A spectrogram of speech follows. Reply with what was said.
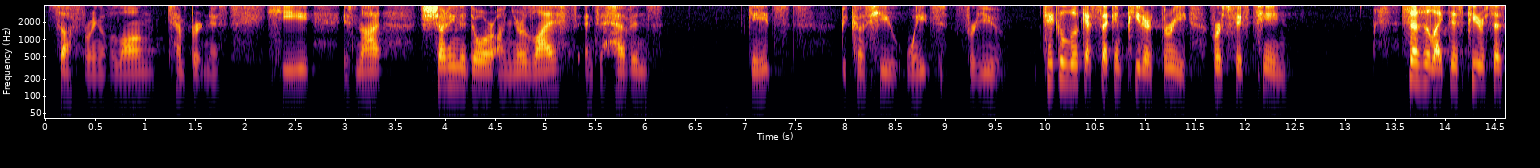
suffering, of long temperedness. He is not shutting the door on your life and to heaven's gates because he waits for you. Take a look at 2 Peter 3, verse 15. Says it like this Peter says,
